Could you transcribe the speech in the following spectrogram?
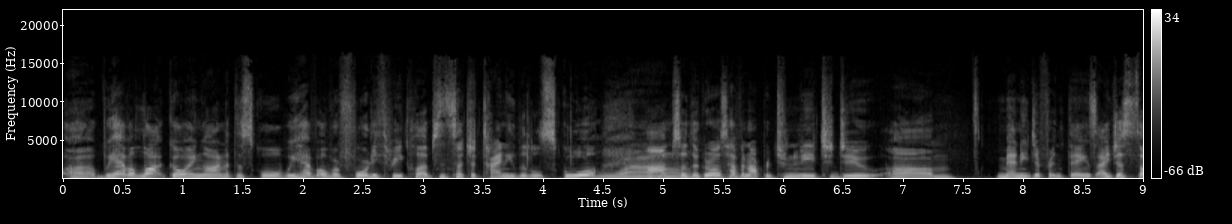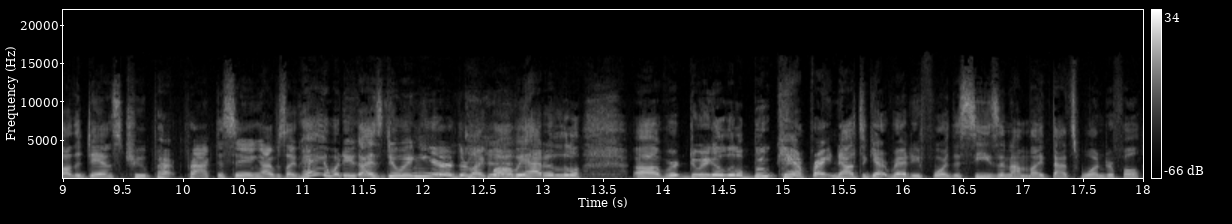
Uh, we have a lot going on at the school. We have over 43 clubs in such a tiny little school. Wow. Um, so the girls have an opportunity to do um, many different things. I just saw the dance troupe pra- practicing. I was like, "Hey, what are you guys doing here?" They're like, "Well, we had a little, uh, we're doing a little boot camp right now to get ready for the season." I'm like, "That's wonderful."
